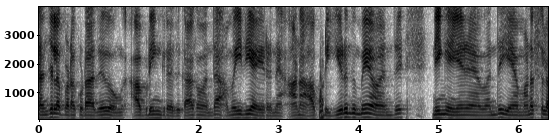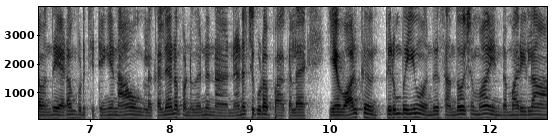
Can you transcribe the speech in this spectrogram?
சஞ்சலப்படக்கூடாது அப்படிங்கிறதுக்காக வந்து அமைதியாக இருந்தேன். ஆனால் அப்படி இருந்துமே வந்து நீங்கள் என் வந்து என் மனசில் வந்து இடம் பிடிச்சிட்டீங்க. நான் உங்களை கல்யாணம் பண்ணுவேன்னு நான் நினச்சி கூட பார்க்கல. என் வாழ்க்கை திரும்பியும் வந்து சந்தோஷமாக இந்த மாதிரிலாம்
